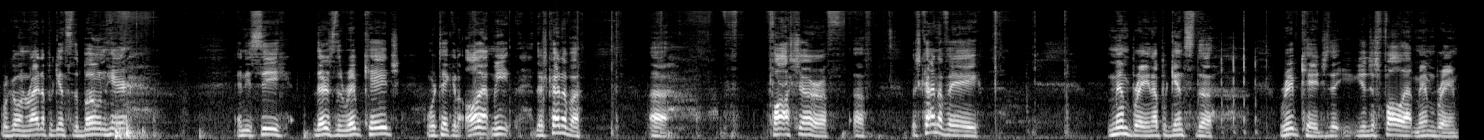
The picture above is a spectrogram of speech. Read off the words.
We're going right up against the bone here, and you see there's the rib cage. We're taking all that meat. There's kind of a, a fascia or a, a, there's kind of a membrane up against the rib cage that you, you just follow that membrane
